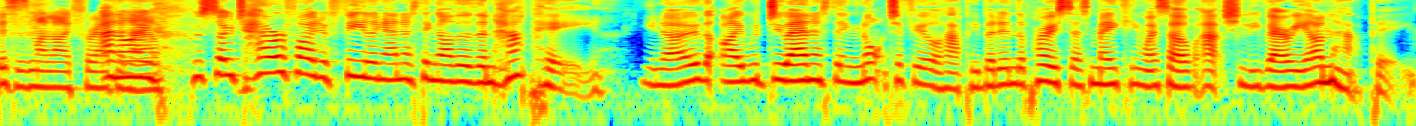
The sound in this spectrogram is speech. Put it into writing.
This is my life forever and now. I was so terrified of feeling anything other than happy. You know that I would do anything not to feel happy, but in the process, making myself actually very unhappy.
